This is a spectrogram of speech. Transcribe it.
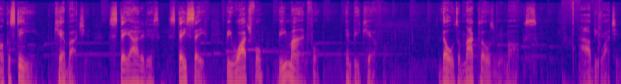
Uncle Steve, care about you. Stay out of this. Stay safe. Be watchful, be mindful, and be careful. Those are my closing remarks. I'll be watching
